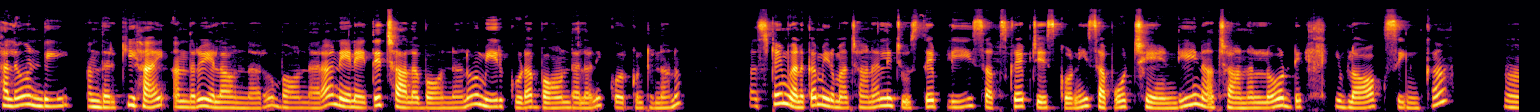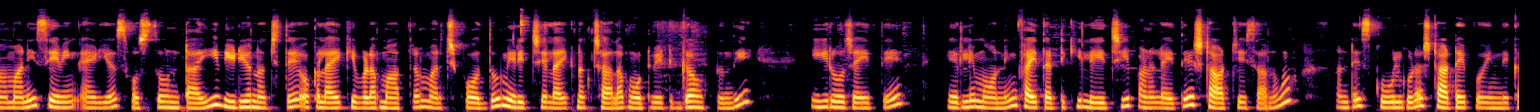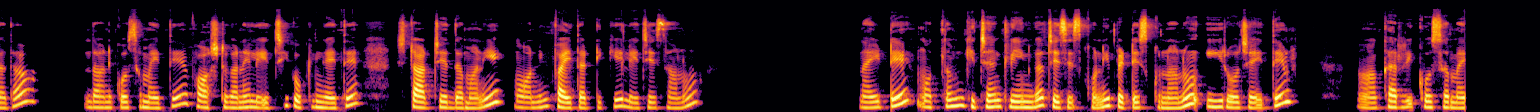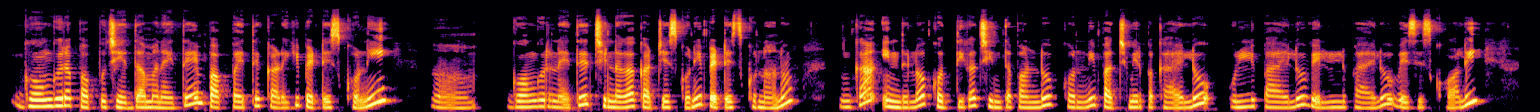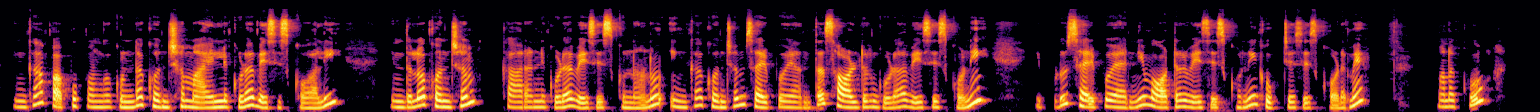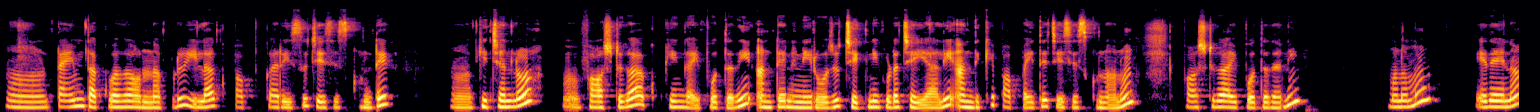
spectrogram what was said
Hello అండి. అందరికీ hi. అందరూ ఎలా ఉన్నారు? బాగున్నారా? నేనైతే చాలా బాగున్నాను. మీరు కూడా బాగుండాలని కోరుకుంటున్నాను. ఫస్ట్ టైం కనుక మీరు మా ఛానల్‌ని చూస్తే ప్లీజ్ సబ్స్క్రైబ్ చేసుకొని సపోర్ట్ చేయండి. నా ఛానల్‌లో ఈ వ్లాగ్స్ ఇంకా మనీ సేవింగ్ ఐడియాస్ వస్తూ ఉంటాయి. వీడియో నచ్చితే ఒక లైక్ ఇవ్వడం మాత్రం మర్చిపోవద్దు. మీరు ఇచ్చే లైక్ నాకు చాలా మోటివేటివ్‌గా ఉంటుంది. ఈరోజైతే ఎర్లీ మార్నింగ్ 5:30కి లేచి పనులైతే స్టార్ట్ చేశాను. అంటే స్కూల్ కూడా స్టార్ట్ అయిపోయింది కదా! దానికోసం అయితే ఫాస్ట్‌గానే లేచి కుకింగ్ అయితే స్టార్ట్ చేద్దామని మార్నింగ్ 5:30కే లేచేసాను. నైటే మొత్తం కిచెన్ క్లీన్‌గా చేసేసుకొని పెట్టేసుకున్నాను. ఈరోజైతే ఆహ్, కర్రీ కోసమై గోంగూర పప్పు చేద్దామని అయితే పప్పు అయితే కడిగి పెట్టేసుకొని గోంగూరనైతే చిన్నగా కట్ చేసుకొని పెట్టేసుకున్నాను. ఇంకా ఇందులో కొద్దిగా చింతపండు, కొన్ని పచ్చిమిరపకాయలు, ఉల్లిపాయలు, వెల్లుల్లిపాయలు వేసేసుకోవాలి. ఇంకా పప్పు పొంగకుండా కొంచెం ఆయిల్‌ని కూడా వేసేసుకోవాలి. ఇందులో కొంచెం కారాన్ని కూడా వేసేసుకున్నాను. ఇంకా కొంచెం సరిపోయేంత సాల్ట్‌ని కూడా వేసేసుకొని ఇప్పుడు సరిపోయే వాటర్ వేసేసుకొని కుక్ చేసేసుకోవడమే. మనకు టైం తక్కువగా ఉన్నప్పుడు ఇలా పప్పు కర్రీస్ చేసేసుకుంటే కిచెన్‌లో ఫాస్ట్‌గా కుకింగ్ అయిపోతుంది. అంటే నేను ఈరోజు చట్నీ కూడా చేయాలి. అందుకే పప్పు అయితే చేసేసుకున్నాను. ఫాస్ట్‌గా అయిపోతుందని. మనము ఏదైనా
